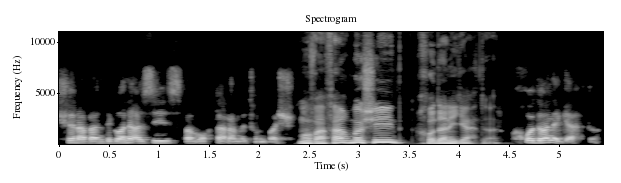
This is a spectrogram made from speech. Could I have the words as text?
شنوندگان عزیز و محترمتون باشید موفق باشید. خدا نگهدار. خدا نگهدار.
